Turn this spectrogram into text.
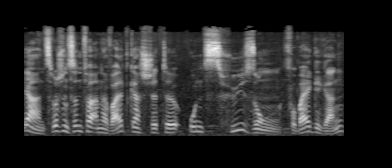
Ja, inzwischen sind wir an der Waldgaststätte Unshüsung vorbeigegangen,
